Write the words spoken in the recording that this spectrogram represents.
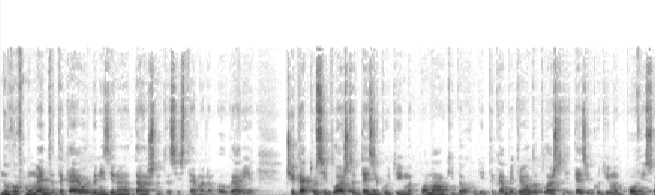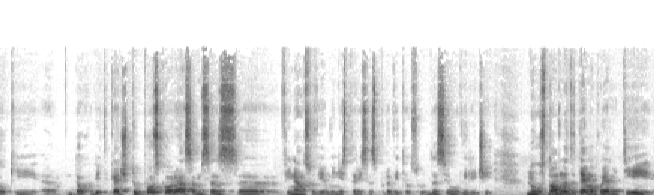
но в момента така е организирана данъчната система на България, че както си плащат тези, които имат по-малки доходи, така би трябвало да плащат и тези, които имат по-високи е, доходи. Така че тук по-скоро аз съм с е, финансовия министър и с правителство да се увеличи. Но основната тема, която ти е,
